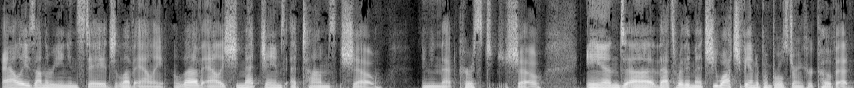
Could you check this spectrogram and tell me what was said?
Allie's on the reunion stage. Love Allie. Love Allie. She met James at Tom's show. I mean, that cursed show. And uh, that's where they met. She watched Vanderpump Rules during her COVID.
